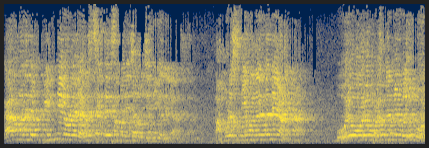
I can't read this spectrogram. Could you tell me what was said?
കാരണം അതിന്റെ പിന്നിലുള്ള രഹസ്യത്തെ സംബന്ധിച്ച് അവർ ചിന്തിക്കുന്നില്ല. നമ്മുടെ സ്ഥിതി അങ്ങനെ തന്നെയാണ്. ഓരോ ഓരോ പ്രശ്നങ്ങൾ വരുമ്പോൾ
